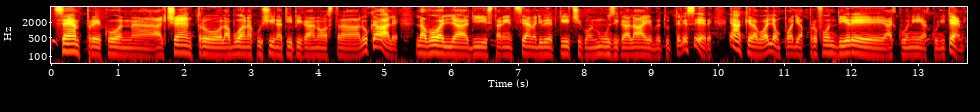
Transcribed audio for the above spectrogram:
sempre con eh, al centro la buona cucina tipica nostra locale, la voglia di stare insieme, divertirci con musica live tutte le sere e anche la voglia un po' di approfondire alcuni, alcuni temi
